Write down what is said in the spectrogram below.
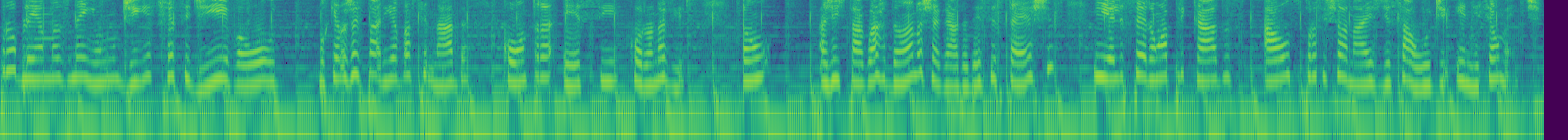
problemas nenhum de recidiva ou porque ela já estaria vacinada contra esse coronavírus. Então, a gente está aguardando a chegada desses testes e eles serão aplicados aos profissionais de saúde inicialmente.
